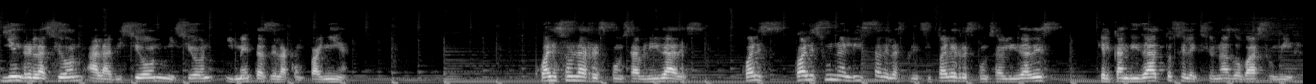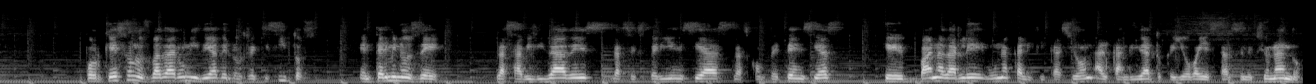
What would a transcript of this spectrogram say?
y en relación a la visión, misión y metas de la compañía. ¿Cuáles son las responsabilidades? ¿Cuál es, cuál es una lista de las principales responsabilidades que el candidato seleccionado va a asumir? Porque eso nos va a dar una idea de los requisitos en términos de las habilidades, las experiencias, las competencias que van a darle una calificación al candidato que yo vaya a estar seleccionando.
